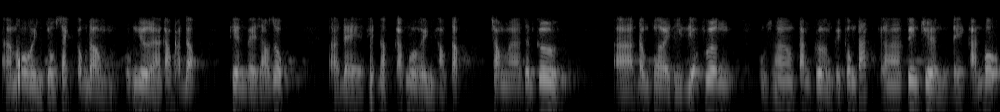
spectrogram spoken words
ờ, mô hình tủ sách cộng đồng cũng như là các hoạt động thiên về giáo dục. À, để thiết lập các mô hình học tập trong à, dân cư à, đồng thời thì địa phương cũng tăng cường cái công tác tuyên truyền để cán bộ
